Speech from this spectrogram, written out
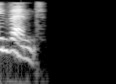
invent.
